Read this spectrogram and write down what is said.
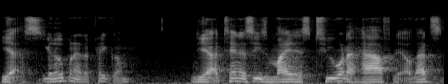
Yes. You could open at a pick 'em. Yeah, Tennessee's minus two and a half now. That's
